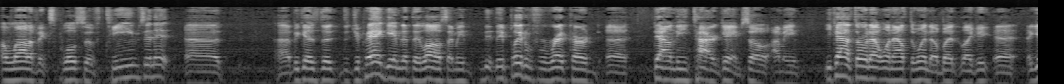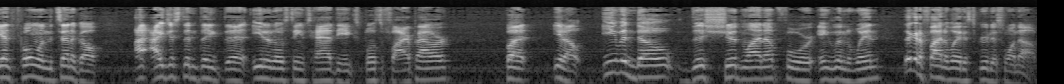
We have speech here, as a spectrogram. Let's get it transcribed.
a lot of explosive teams in it. Uh, uh, because the, the Japan game that they lost, I mean, they, they played with a red card uh, down the entire game. So, I mean, you kind of throw that one out the window. But, like, uh, against Poland and Senegal, I, I just didn't think that either of those teams had the explosive firepower. But, you know, even though this should line up for England to win, they're going to find a way to screw this one up.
